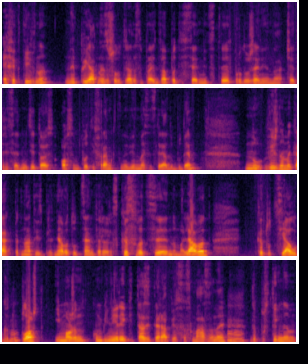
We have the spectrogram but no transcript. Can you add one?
ефективна, неприятна е, защото трябва да се прави два пъти в седмицата в продължение на 4 седмици, т.е. 8 пъти в рамките на един месец трябва да будем. Но виждаме как петната избледняват от центъра, разкъсват се, намаляват като цяло, като mm-hmm. площ и можем, комбинирайки тази терапия с мазане, mm-hmm. да постигнем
